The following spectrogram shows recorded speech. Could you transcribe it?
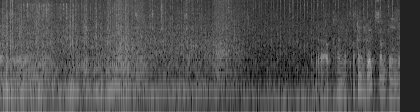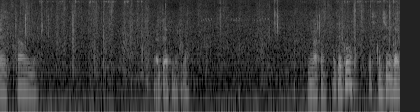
I saying that? Yeah, I can, I can get something there down there. Yeah, definitely. Nothing. Okay, cool. Let's continue, guys.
